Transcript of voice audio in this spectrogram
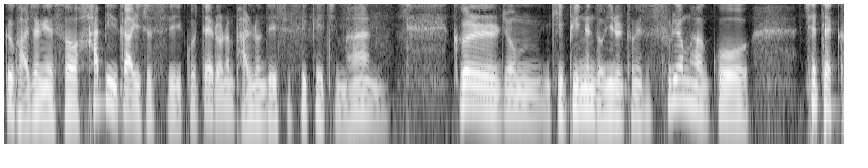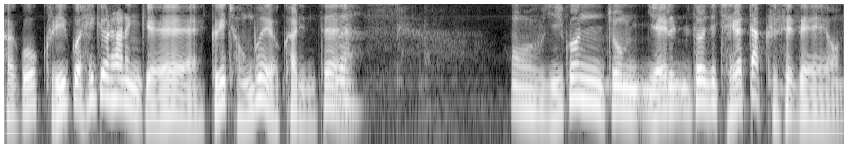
그 과정에서 합의가 있을 수 있고 때로는 반론도 있을 수 있겠지만 그걸 좀 깊이 있는 논의를 통해서 수렴하고 채택하고 그리고 해결하는 게 그게 정부의 역할인데 네. 어 이건 좀 예를 들어 이제 제가 딱 그 세대예요.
